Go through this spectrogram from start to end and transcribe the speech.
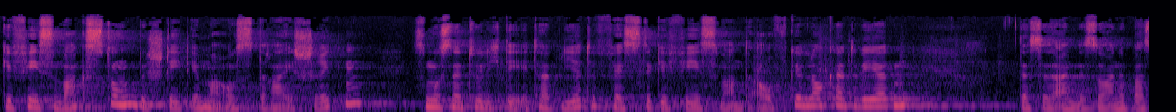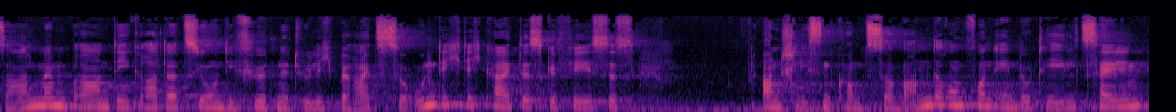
Gefäßwachstum besteht immer aus drei Schritten. Es muss natürlich die etablierte feste Gefäßwand aufgelockert werden. Das ist eine, so eine Basalmembrandegradation, die führt natürlich bereits zur Undichtigkeit des Gefäßes. Anschließend kommt es zur Wanderung von Endothelzellen,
